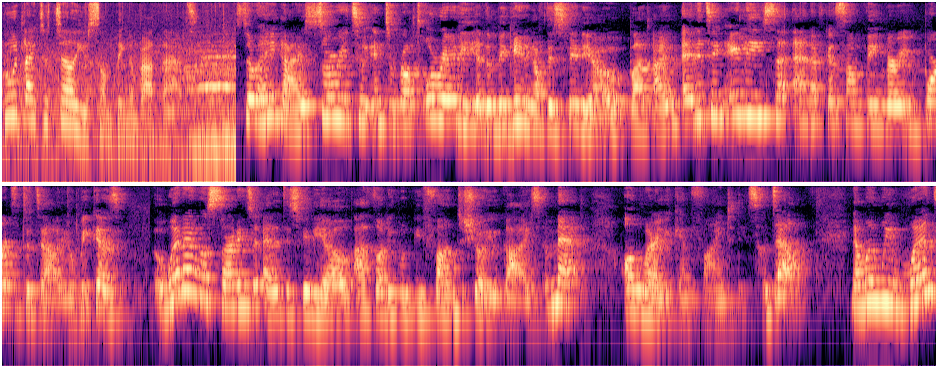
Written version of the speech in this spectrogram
who would like to tell you something about that. So hey guys, sorry to interrupt already at the beginning of this video, but I'm editing Elisa and I've got something very important to tell you because when I was starting to edit this video, I thought it would be fun to show you guys a map on where you can find this hotel. Now when we went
